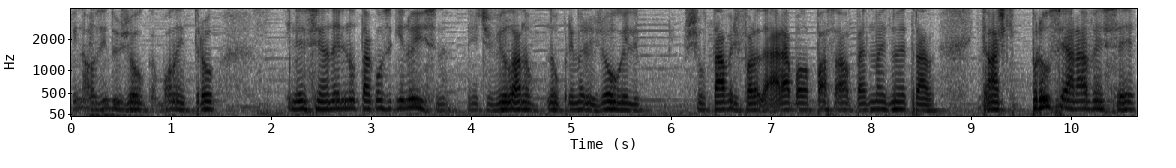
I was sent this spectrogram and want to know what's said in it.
finalzinho do jogo, a bola entrou. E nesse ano ele não tá conseguindo isso, né? A gente viu lá no, no primeiro jogo, ele chutava de fora da área, a bola passava perto, mas não entrava. Então acho que pro Ceará vencer,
